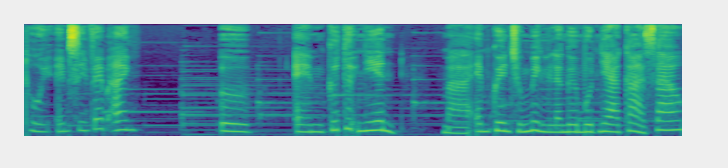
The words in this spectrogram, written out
thôi em xin phép anh. Ừ, em cứ tự nhiên, mà em quên chúng mình là người một nhà cả sao?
